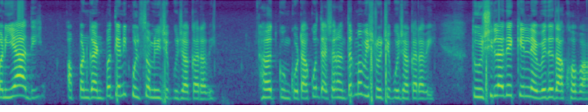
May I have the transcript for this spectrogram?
पण याआधी आपण गणपती आणि कुलस्वामिनीची पूजा करावी. हळद कुंकू टाकून त्याच्यानंतर मग विष्णूची पूजा करावी. तुळशीला देखील नैवेद्य दाखवावा.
